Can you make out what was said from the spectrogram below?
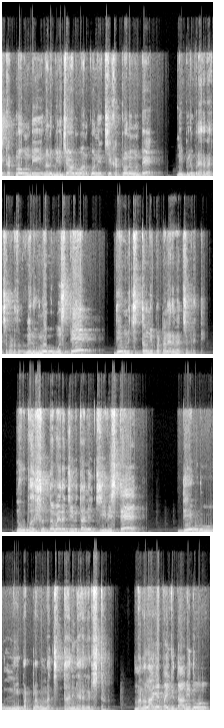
చీకట్లో ఉండి నన్ను పిలిచాడు అనుకొని చీకట్లోనే ఉంటే నీ పిలుపు నెరవేర్చబడదు. వెలుగులోకి వస్తే దేవుని చిత్తం నీ పట్ల నెరవేర్చబడింది. నువ్వు పరిశుద్ధమైన జీవితాన్ని జీవిస్తే దేవుడు నీ పట్ల ఉన్న చిత్తాన్ని నెరవేరుస్తాడు. మనలాగే పైకి దావీదు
